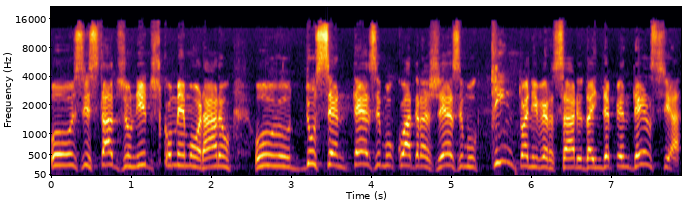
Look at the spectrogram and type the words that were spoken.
os Estados Unidos comemoraram o do centésimo quadragésimo quinto aniversário da independência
